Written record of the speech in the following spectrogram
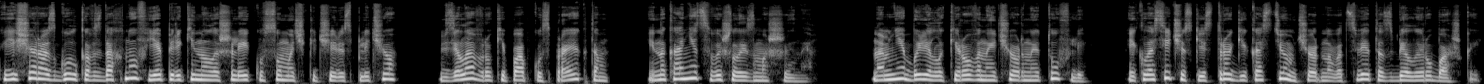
Еще раз гулко вздохнув, я перекинула шлейку сумочки через плечо, взяла в руки папку с проектом и, наконец, вышла из машины. На мне были лакированные черные туфли и классический строгий костюм черного цвета с белой рубашкой.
